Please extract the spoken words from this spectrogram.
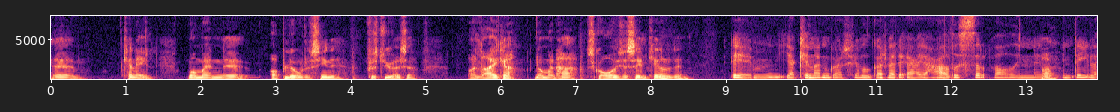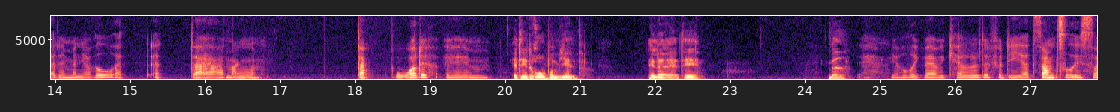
øh, kanal, hvor man øh, uploader sine forstyrrelser og liker når man har skåret i sig selv. Kender du den? Øhm, jeg kender den godt. Jeg ved godt, hvad det er. Jeg har aldrig selv været en, øh, en del af det, men jeg ved, at, at der er mange, der bruger det. Øhm, er det et råb om hjælp? Eller er det... Hvad? Jeg ved ikke, hvad jeg vil kalde det, fordi at samtidig så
